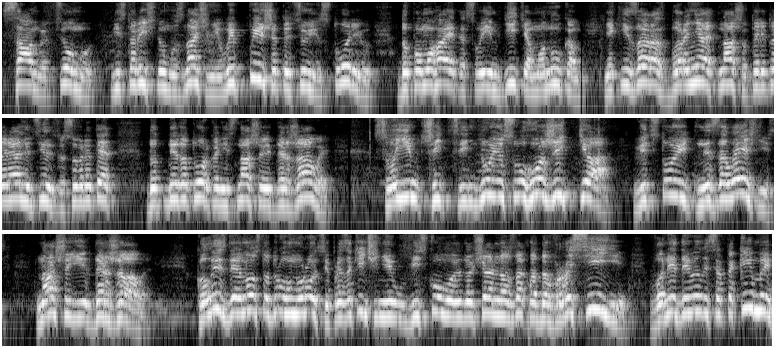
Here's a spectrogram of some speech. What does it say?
саме в цьому в історичному значенні ви пишете цю історію, допомагаєте своїм дітям, онукам, які зараз боронять нашу територіальну цілісність, суверенітет, до- недоторканість нашої держави, своїм чи ціною свого життя відстоюють незалежність нашої держави. Колись в 92-му році, при закінченні військового навчального закладу в Росії, вони дивилися такими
